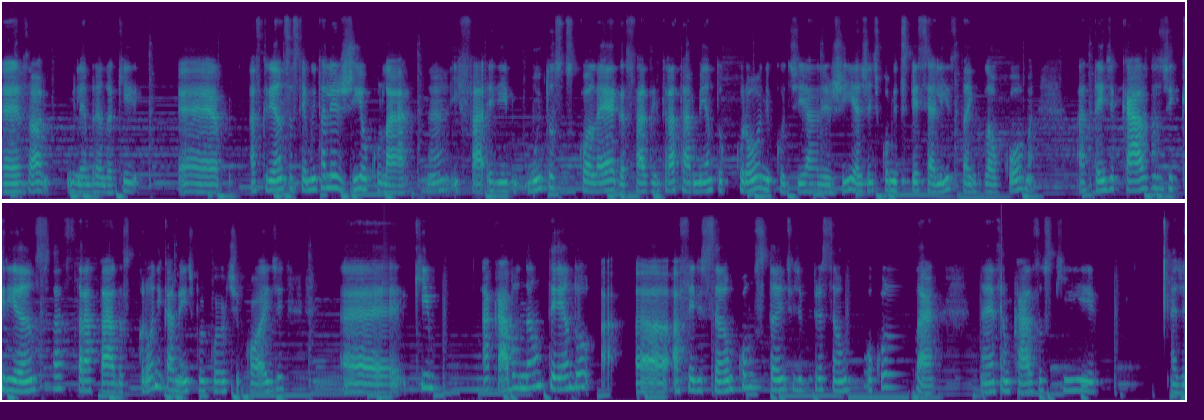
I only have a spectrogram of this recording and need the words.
é, só me lembrando aqui, é, as crianças têm muita alergia ocular, né? E, e, muitos colegas fazem tratamento crônico de alergia. A gente, como especialista em glaucoma, atende casos de crianças tratadas cronicamente por corticoide é, que acabam não tendo a, a constante de pressão ocular. Né? São casos que Gente,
